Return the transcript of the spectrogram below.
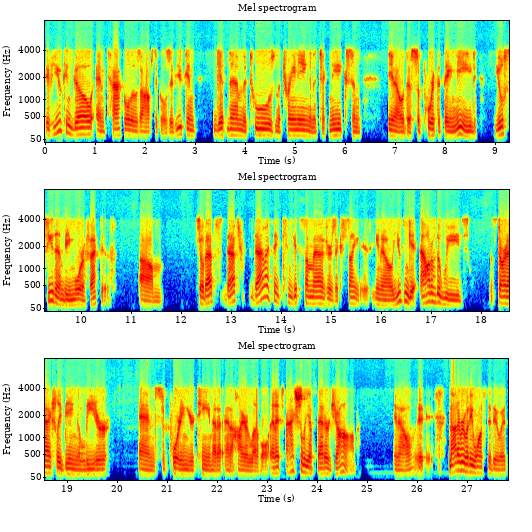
if you can go and tackle those obstacles, if you can get them the tools and the training and the techniques and you know the support that they need, you'll see them be more effective. Um, so that's that's that I think can get some managers excited. You know, you can get out of the weeds and start actually being a leader and supporting your team at a, at a higher level. And it's actually a better job. You know, it, not everybody wants to do it,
